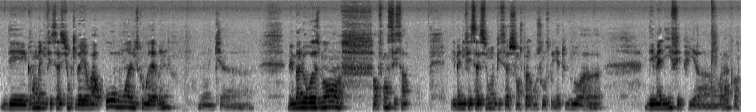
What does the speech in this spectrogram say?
des grandes manifestations qu'il va y avoir au moins jusqu'au mois d'avril. Mais malheureusement, en France, c'est ça des manifestations et puis ça ne change pas grand chose. Il y a toujours euh, des manifs et puis euh, voilà quoi.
